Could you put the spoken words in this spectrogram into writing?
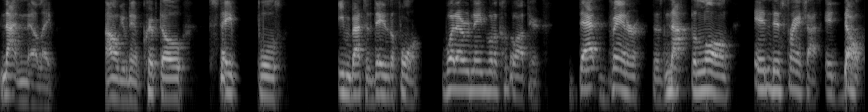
not in LA. I don't give a damn crypto, staples, even back to the days of the forum, whatever name you want to throw out there. That banner does not belong in this franchise. It don't.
